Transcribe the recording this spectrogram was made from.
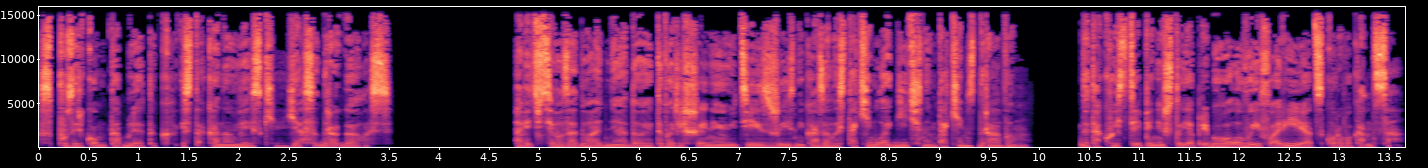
с пузырьком таблеток и стаканом виски, я содрогалась. А ведь всего за два дня до этого решения уйти из жизни казалось таким логичным, таким здравым, до такой степени, что я пребывала в эйфории от скорого конца.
